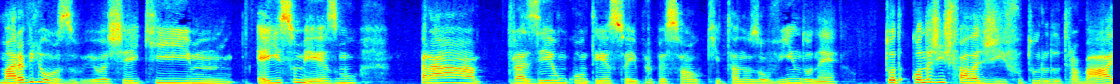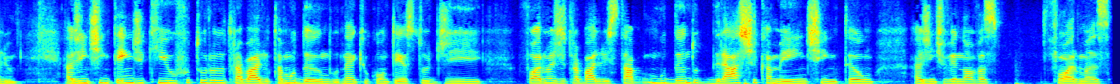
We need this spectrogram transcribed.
Maravilhoso. Eu achei que hum, é isso mesmo para trazer um contexto aí para o pessoal que está nos ouvindo, né? Toda, quando a gente fala de futuro do trabalho, a gente entende que o futuro do trabalho está mudando, né? Que o contexto de formas de trabalho está mudando drasticamente. Então, a gente vê novas formas,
